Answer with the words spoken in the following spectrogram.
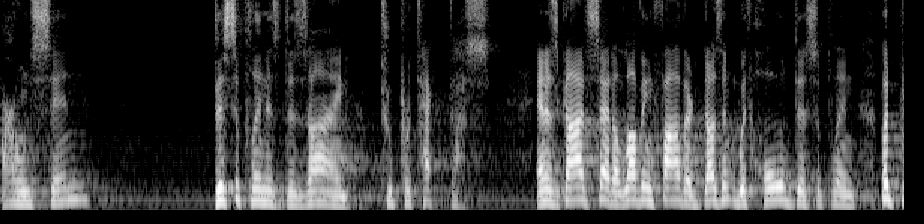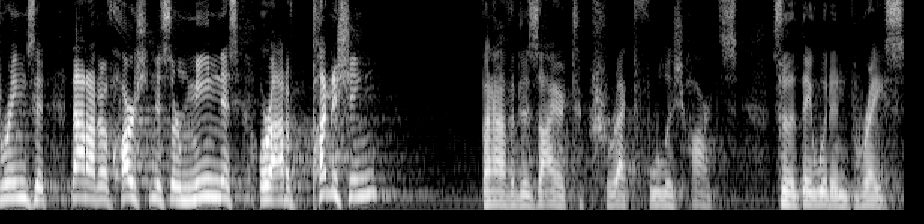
our own sin. Discipline is designed to protect us. And as God said, a loving father doesn't withhold discipline, but brings it not out of harshness or meanness or out of punishing, but out of a desire to correct foolish hearts so that they would embrace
